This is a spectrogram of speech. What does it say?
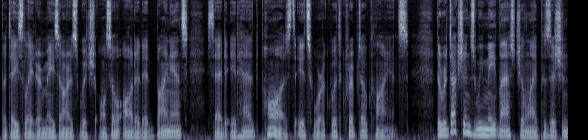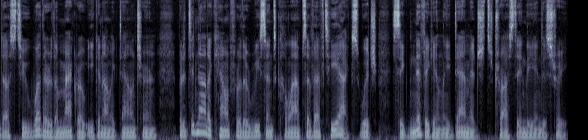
But days later, Mazars, which also audited Binance, said it had paused its work with crypto clients. The reductions we made last July positioned us to weather the macroeconomic downturn, but it did not account for the recent collapse of FTX, which significantly damaged trust in the industry.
